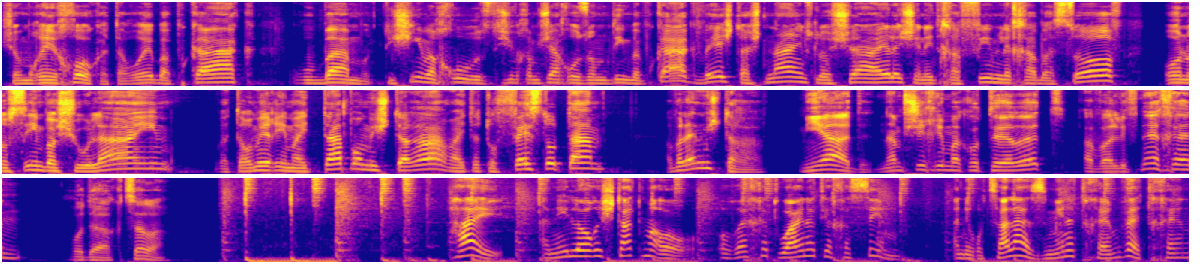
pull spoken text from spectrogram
שומרי חוק. אתה רואה בפקק, רובם, 90 אחוז, 95 אחוז עומדים בפקק, ויש את השניים, שלושה האלה שנדחפים לך בסוף, או נוסעים בשוליים, ואתה אומר, אם הייתה פה משטרה והיית תופסת אותם, אבל אין משטרה. מיד נמשיך עם הכותרת, אבל לפני כן, הודעה קצרה. היי, אני לאור רשתת מאור, עורכת ynet יחסים. אני רוצה להזמין אתכם ואתכן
